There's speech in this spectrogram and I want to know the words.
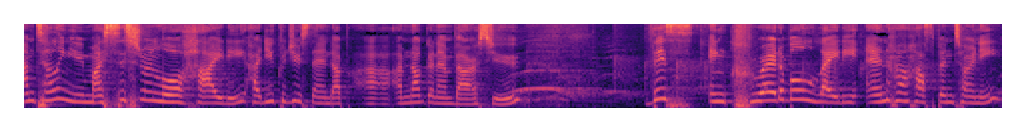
I'm telling you, my sister in law, Heidi, Heidi, could you stand up? Uh, I'm not going to embarrass you this incredible lady and her husband, Tony,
